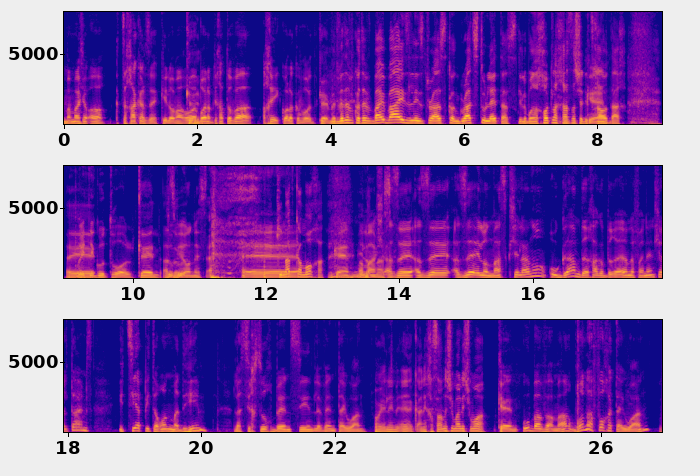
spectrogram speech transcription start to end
ממש או, צחק על זה כאילו אמר כן. בואנה בדיחה טובה אחי כל הכבוד. כן, מדוודב כותב bye bye ליז טראס congrats to lettuce כאילו ברכות לחסה שניצחה כן. אותך. pretty good troll. כן. to be honest. כמעט כמוך. כן ממש אז זה אילון מאסק שלנו הוא גם דרך אגב בריאיון לפייננשל טיימס הציע פתרון מדהים. לסכסוך בין סין לבין טיוואן. אוי, אני, אני חסר נשימה לשמוע. כן, הוא בא ואמר בוא נהפוך את טיוואן mm-hmm.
